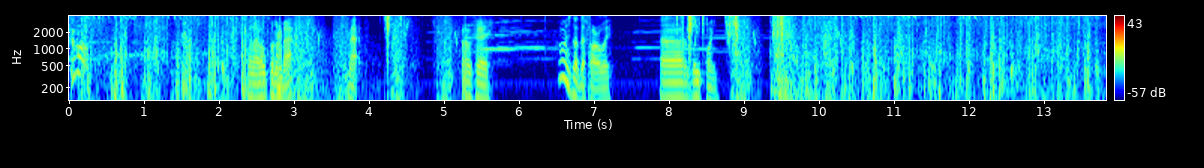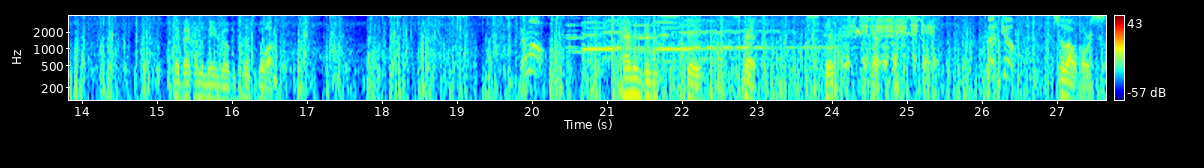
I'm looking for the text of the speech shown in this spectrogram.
Come on. Can I open a map? Map. Okay. Oh, it's not that far away. Uh, waypoint. Let's get back on the main road because I have to go up. Come on. Hennigan's Stead. Step. Step. Step. Let's go. Chill out, horse.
